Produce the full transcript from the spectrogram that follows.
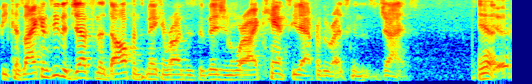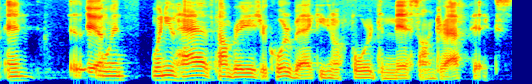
because I can see the Jets and the Dolphins making run this division where I can't see that for the Redskins and the Giants. Yeah, yeah. and uh, yeah. when when you have Tom Brady as your quarterback, you can afford to miss on draft picks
